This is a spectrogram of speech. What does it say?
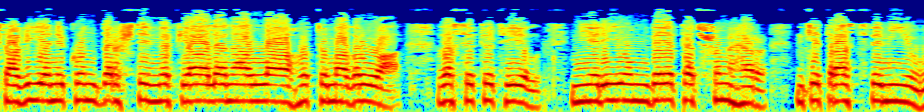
Çka vjen në kundërshtim me fjalën e Allahut të madhruar, dhe si të tillë, njeriu mbetet shumë herë, në këtë rast fëmiu,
